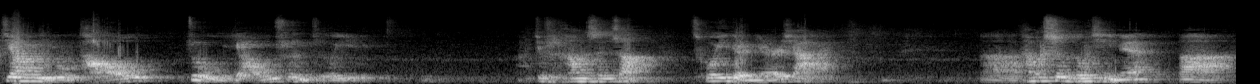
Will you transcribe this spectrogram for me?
将有陶铸尧舜者也，就是他们身上搓一点泥儿下来，啊，他们吃的东西里面啊，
